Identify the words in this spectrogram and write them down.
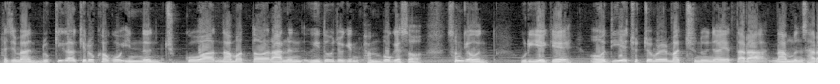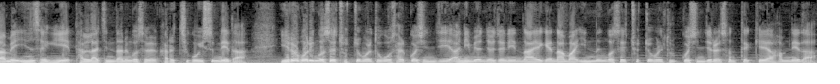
하지만 룻기가 기록하고 있는 죽고와 남았다라는 의도적인 반복에서 성경은 우리에게 어디에 초점을 맞추느냐에 따라 남은 사람의 인생이 달라진다는 것을 가르치고 있습니다. 잃어버린 것에 초점을 두고 살 것인지 아니면 여전히 나에게 남아 있는 것에 초점을 둘 것인지를 선택해야 합니다.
